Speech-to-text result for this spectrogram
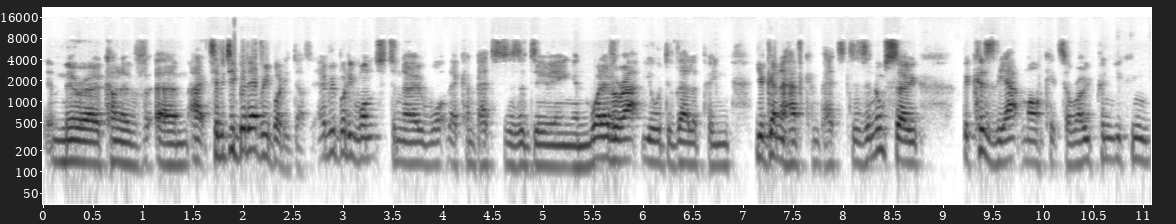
mirror kind of um, activity but everybody does it. Everybody wants to know what their competitors are doing and whatever app you're developing you're going to have competitors. And also because the app markets are open you can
